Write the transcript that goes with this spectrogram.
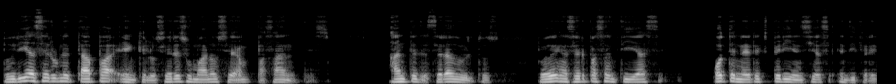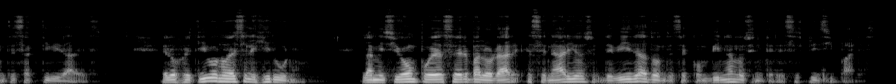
Podría ser una etapa en que los seres humanos sean pasantes. Antes de ser adultos, pueden hacer pasantías o tener experiencias en diferentes actividades. El objetivo no es elegir una. La misión puede ser valorar escenarios de vida donde se combinan los intereses principales.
